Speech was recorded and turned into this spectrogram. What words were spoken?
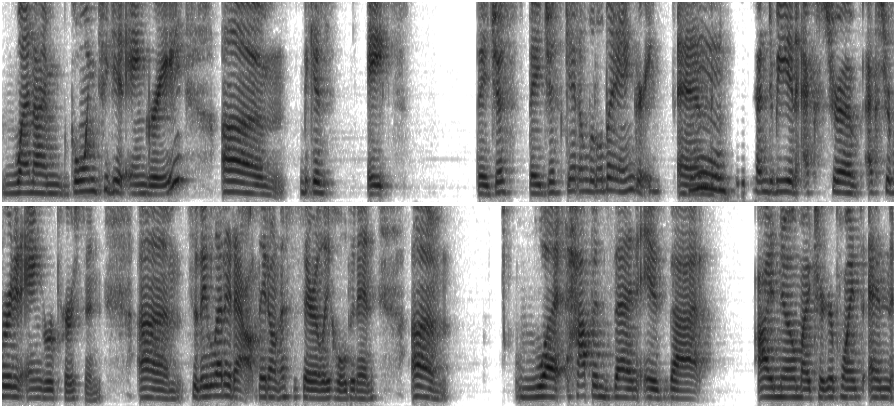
when I'm going to get angry, um, because eights they just they just get a little bit angry and mm. tend to be an extra extroverted angry person. Um, so they let it out. They don't necessarily hold it in. Um, what happens then is that i know my trigger points and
